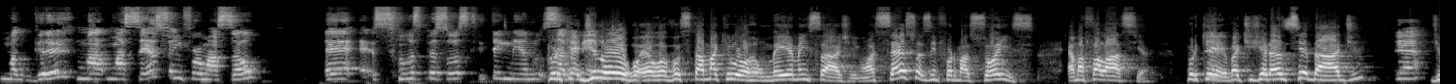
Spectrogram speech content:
uma, uma um acesso à informação, é, é, são as pessoas que têm menos. Porque, de novo, eu vou citar McLuhan, meia mensagem. O acesso às informações é uma falácia. Porque é. vai te gerar ansiedade. É. De,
